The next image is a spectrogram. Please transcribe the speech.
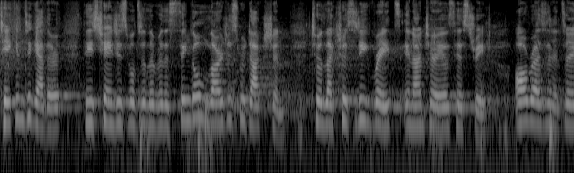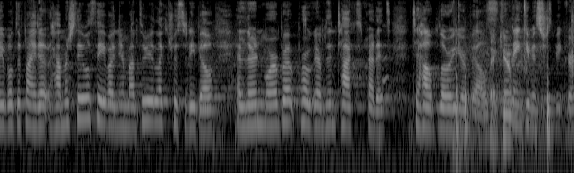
Taken together, these changes will deliver the single largest reduction to electricity rates in Ontario's history. All residents are able to find out how much they will save on your monthly electricity bill and learn more about programs and tax credits to help lower your bills. Thank you. Thank you, Mr. Speaker.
